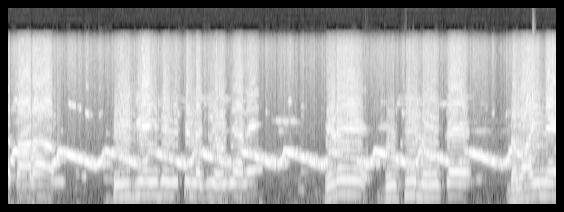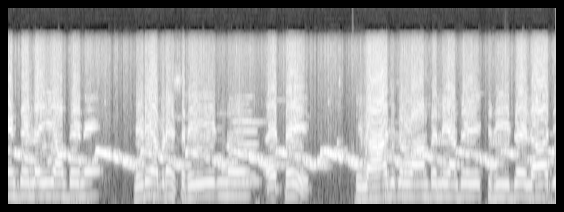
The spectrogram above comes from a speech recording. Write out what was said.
ਕਤਾਰਾਂ ਪੀਜੀਆਈ ਦੇ ਵਿੱਚ ਲੱਗੀ ਹੋਈਆਂ ਨੇ। ਜਿਹੜੇ ਦੁਖੀ ਲੋਕ ਹੈ ਦਵਾਈ ਲੈਣ ਦੇ ਲਈ ਆਉਂਦੇ ਨੇ ਜਿਹੜੇ ਆਪਣੇ ਸਰੀਰ ਨੂੰ ਇੱਥੇ ਇਲਾਜ ਕਰਵਾਉਣ ਦੇ ਲਈ ਆਉਂਦੇ ਸਰੀਰ ਦਾ ਇਲਾਜ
